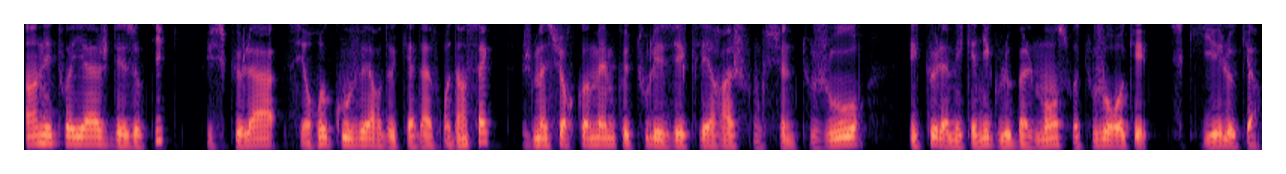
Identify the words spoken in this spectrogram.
Un nettoyage des optiques, puisque là, c'est recouvert de cadavres d'insectes. Je m'assure quand même que tous les éclairages fonctionnent toujours et que la mécanique globalement soit toujours OK, ce qui est le cas.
